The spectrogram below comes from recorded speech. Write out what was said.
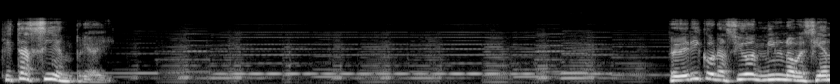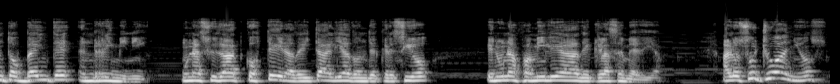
que está siempre ahí. Federico nació en 1920 en Rimini, una ciudad costera de Italia donde creció en una familia de clase media. A los ocho años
